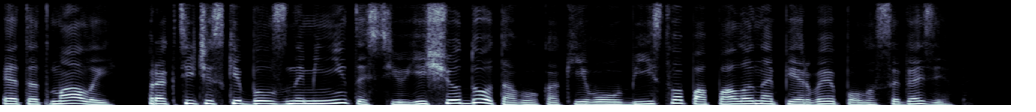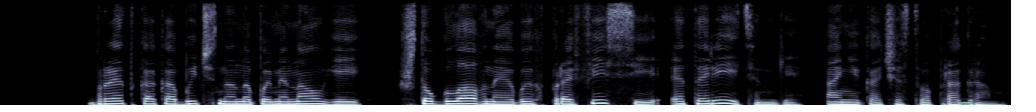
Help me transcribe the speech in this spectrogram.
Этот малый практически был знаменитостью еще до того, как его убийство попало на первые полосы газет. Брэд, как обычно, напоминал ей, что главное в их профессии — это рейтинги, а не качество программ.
